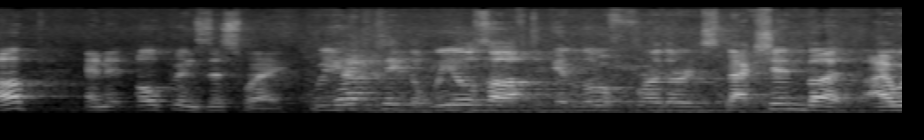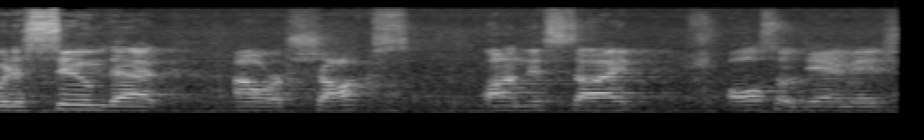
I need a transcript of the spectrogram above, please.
up and it opens this way. We have to take the wheels off to get a little further inspection, but I would assume that our shocks on this side also damaged.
